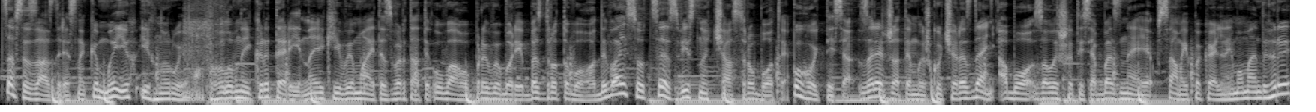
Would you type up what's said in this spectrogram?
це все заздрісники, ми їх ігноруємо. Головний критерій, на який ви маєте звертати увагу при виборі бездротового девайсу, це, звісно, час роботи. Погодьтеся, заряджати мишку через день або залишитися без неї в самий пекельний момент гри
